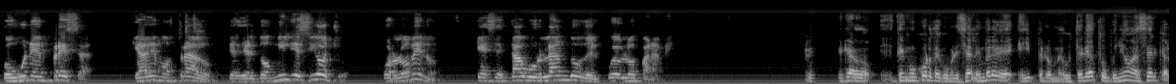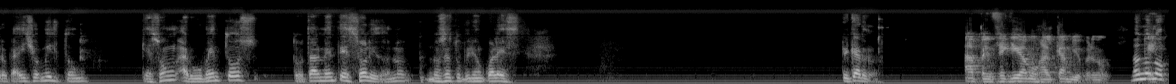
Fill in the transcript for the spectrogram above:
con una empresa que ha demostrado desde el 2018, por lo menos, que se está burlando del pueblo panameño. Ricardo, tengo un corte comercial en breve, eh, pero me gustaría tu opinión acerca de lo que ha dicho Milton, que son argumentos totalmente sólidos, ¿no? No sé tu opinión cuál es. Ricardo. Ah, pensé que íbamos al cambio, perdón. No, no, no,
